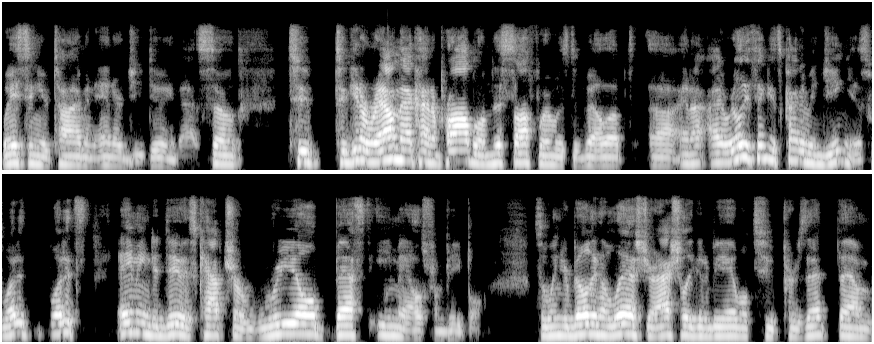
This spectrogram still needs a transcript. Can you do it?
wasting your time and energy doing that. So to to get around that kind of problem, this software was developed, uh, and I, I, really think it's kind of ingenious. What it what it's aiming to do is capture real best emails from people. So when you're building a list, you're actually going to be able to present them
